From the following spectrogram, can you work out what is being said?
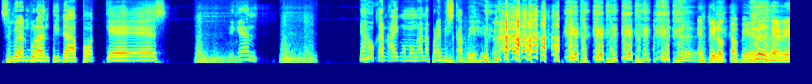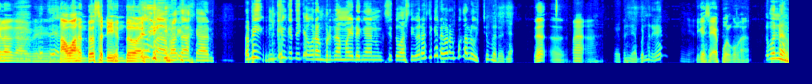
9 bulan tidak podcast. Ini kan Ya kan aing ngomong anak premis KB. Epilog KB. ya belo kabe Tawa henteu sedih anjing. Coba patahkan. Tapi mungkin ketika orang berdamai dengan situasi orang sih kan orang bakal lucu badannya. Heeh. Heeh. Bener ya bener ya. Jika si Apple kumaha? Bener.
